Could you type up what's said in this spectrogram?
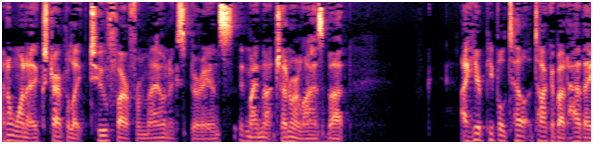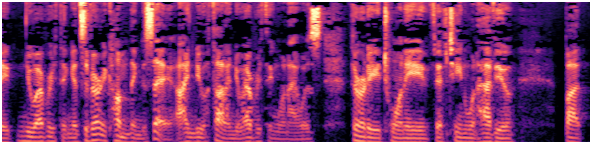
I don't want to extrapolate too far from my own experience. It might not generalize, but I hear people tell, talk about how they knew everything. It's a very common thing to say. I knew, thought I knew everything when I was 30, 20, 15, what have you. But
